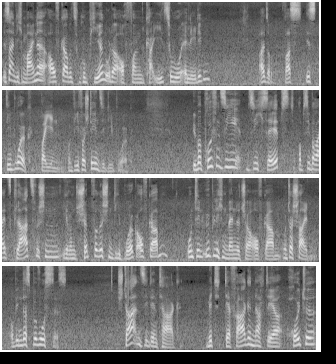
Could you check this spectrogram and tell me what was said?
ist eigentlich meine Aufgabe zu kopieren oder auch von KI zu erledigen? Also, was ist Deep Work bei Ihnen und wie verstehen Sie Deep Work? Überprüfen Sie sich selbst, ob Sie bereits klar zwischen Ihren schöpferischen Deep Work Aufgaben und den üblichen Manager-Aufgaben unterscheiden, ob Ihnen das bewusst ist. Starten Sie den Tag mit der Frage nach der heute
